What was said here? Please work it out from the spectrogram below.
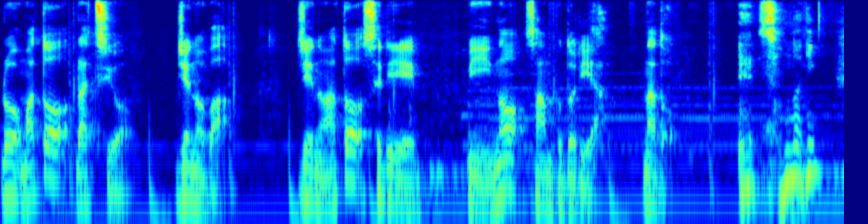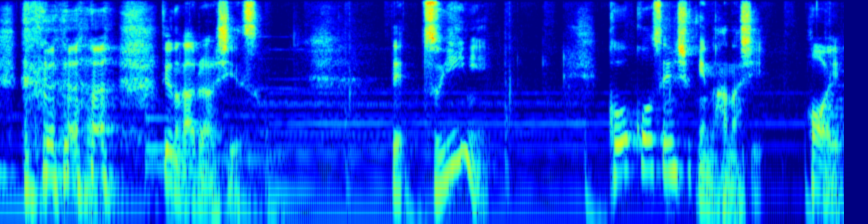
ローマとラツィオ、ジェノバ、ジェノアとセリエ B のサンプドリア。など。えそんなに？っていうのがあるらしいです。で、次に、高校選手権の話。はい。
